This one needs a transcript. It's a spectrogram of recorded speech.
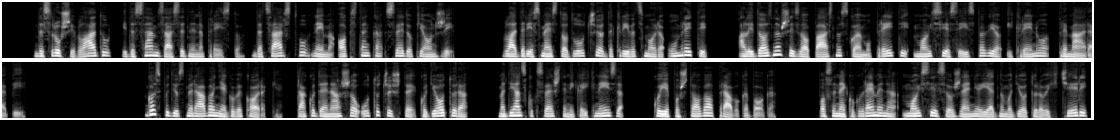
da sruši vladu i da sam zasedne na presto, da carstvu nema opstanka sve dok je on živ. Vladar je s mesta odlučio da krivac mora umreti, ali doznavši za opasnost koja mu preti, Mojsije se izbavio i krenuo prema Arabiji. Gospod je usmeravao njegove korake, tako da je našao utočište kod Jotora, madijanskog sveštenika i kneza, koji je poštovao pravoga Boga. Posle nekog vremena Mojsije se oženio jednom od Joturovih ćeri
